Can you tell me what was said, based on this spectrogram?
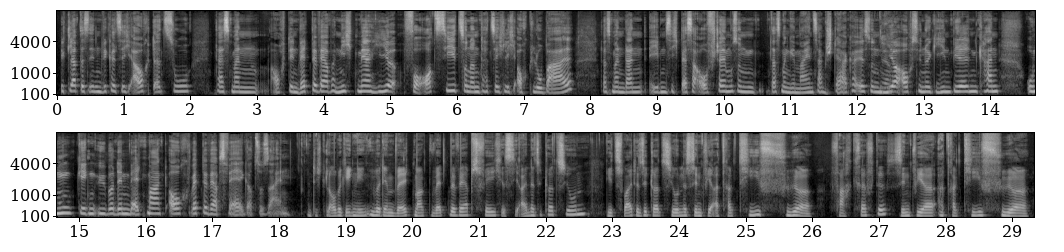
Ich glaube, das entwickelt sich auch dazu, dass man auch den Wettbewerber nicht mehr hier vor Ort sieht, sondern tatsächlich auch global, dass man dann eben sich besser aufstellen muss und dass man gemeinsam stärker ist und ja. hier auch Synergien bilden kann, um gegenüber dem Weltmarkt auch wettbewerbsfähiger zu sein. Und ich glaube, gegenüber dem Weltmarkt wettbewerbsfähig ist die eine Situation. Die zweite Situation ist, sind wir attraktiv für Fachkräfte? Sind wir attraktiv für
